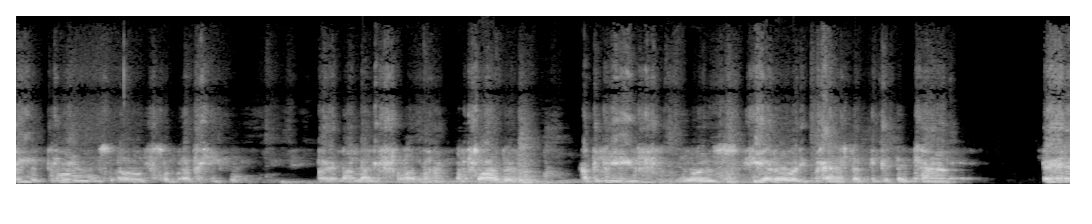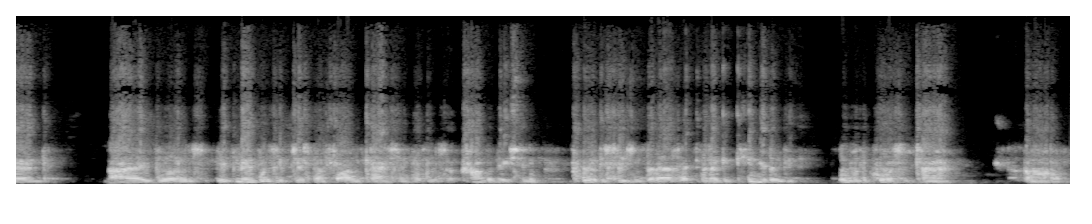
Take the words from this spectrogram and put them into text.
in the throes of some upheaval in my life. Uh, my, my father, I believe, was he had already passed. I think at that time, and I was. It, it wasn't just my father passing. It was a combination of poor decisions that I had, that had accumulated over the course of time. Um,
